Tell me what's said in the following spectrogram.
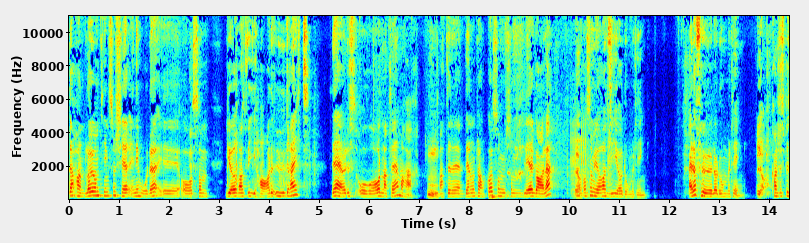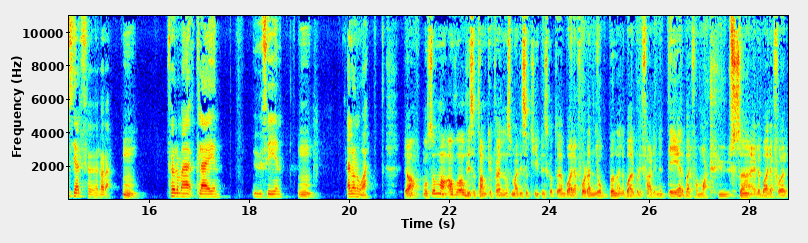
det handler jo om ting som skjer inni hodet, eh, og som gjør at vi har det ugreit. Det er jo det overordna temaet her. Mm. At det, det er noen tanker som, som blir gale, Ja. og som gjør at vi gjør dumme ting. Eller føler dumme ting. Ja. Kanskje spesielt føler det. Mm. Føler meg klein, ufin, Mm. eller noe. Ja, og så ma- alle, disse tankefellene som er disse typiske at bare jeg får den jobben, eller bare blir ferdig med det, eller bare får malt huset, eller bare jeg får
